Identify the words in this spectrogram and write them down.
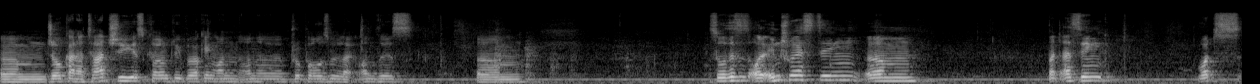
Um, Joe Cannataci is currently working on, on a proposal on this. Um, so this is all interesting, um, but I think what's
